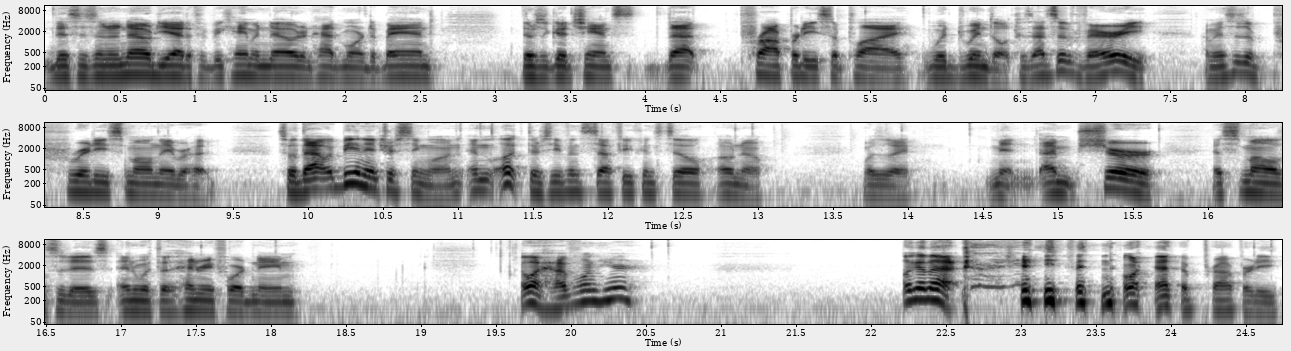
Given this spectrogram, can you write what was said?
This isn't a node yet. If it became a node and had more demand, there's a good chance that property supply would dwindle because that's a very, I mean, this is a pretty small neighborhood. So that would be an interesting one. And look, there's even stuff you can still, oh no, what was I? I'm sure as small as it is and with the Henry Ford name. Oh, I have one here? Look at that. I didn't even know I had a property.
